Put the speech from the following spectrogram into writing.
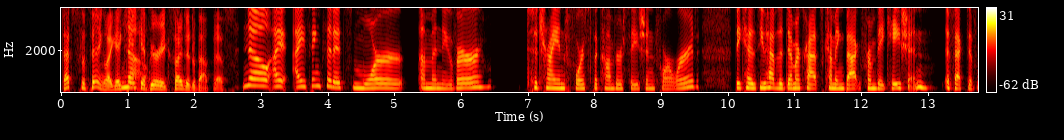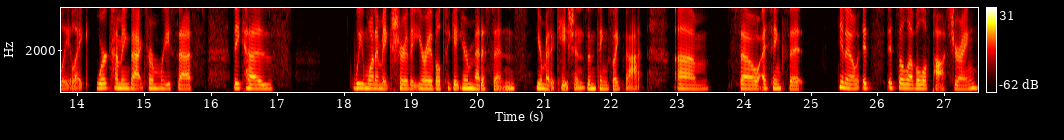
That's the thing. Like, I can't No. get very excited about this. No, I, I think that it's more a maneuver to try and force the conversation forward because you have the Democrats coming back from vacation effectively. Like, we're coming back from recess because we want to make sure that you're able to get your medicines, your medications, and things like that. Um, so I think that, you know, it's it's a level of posturing,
